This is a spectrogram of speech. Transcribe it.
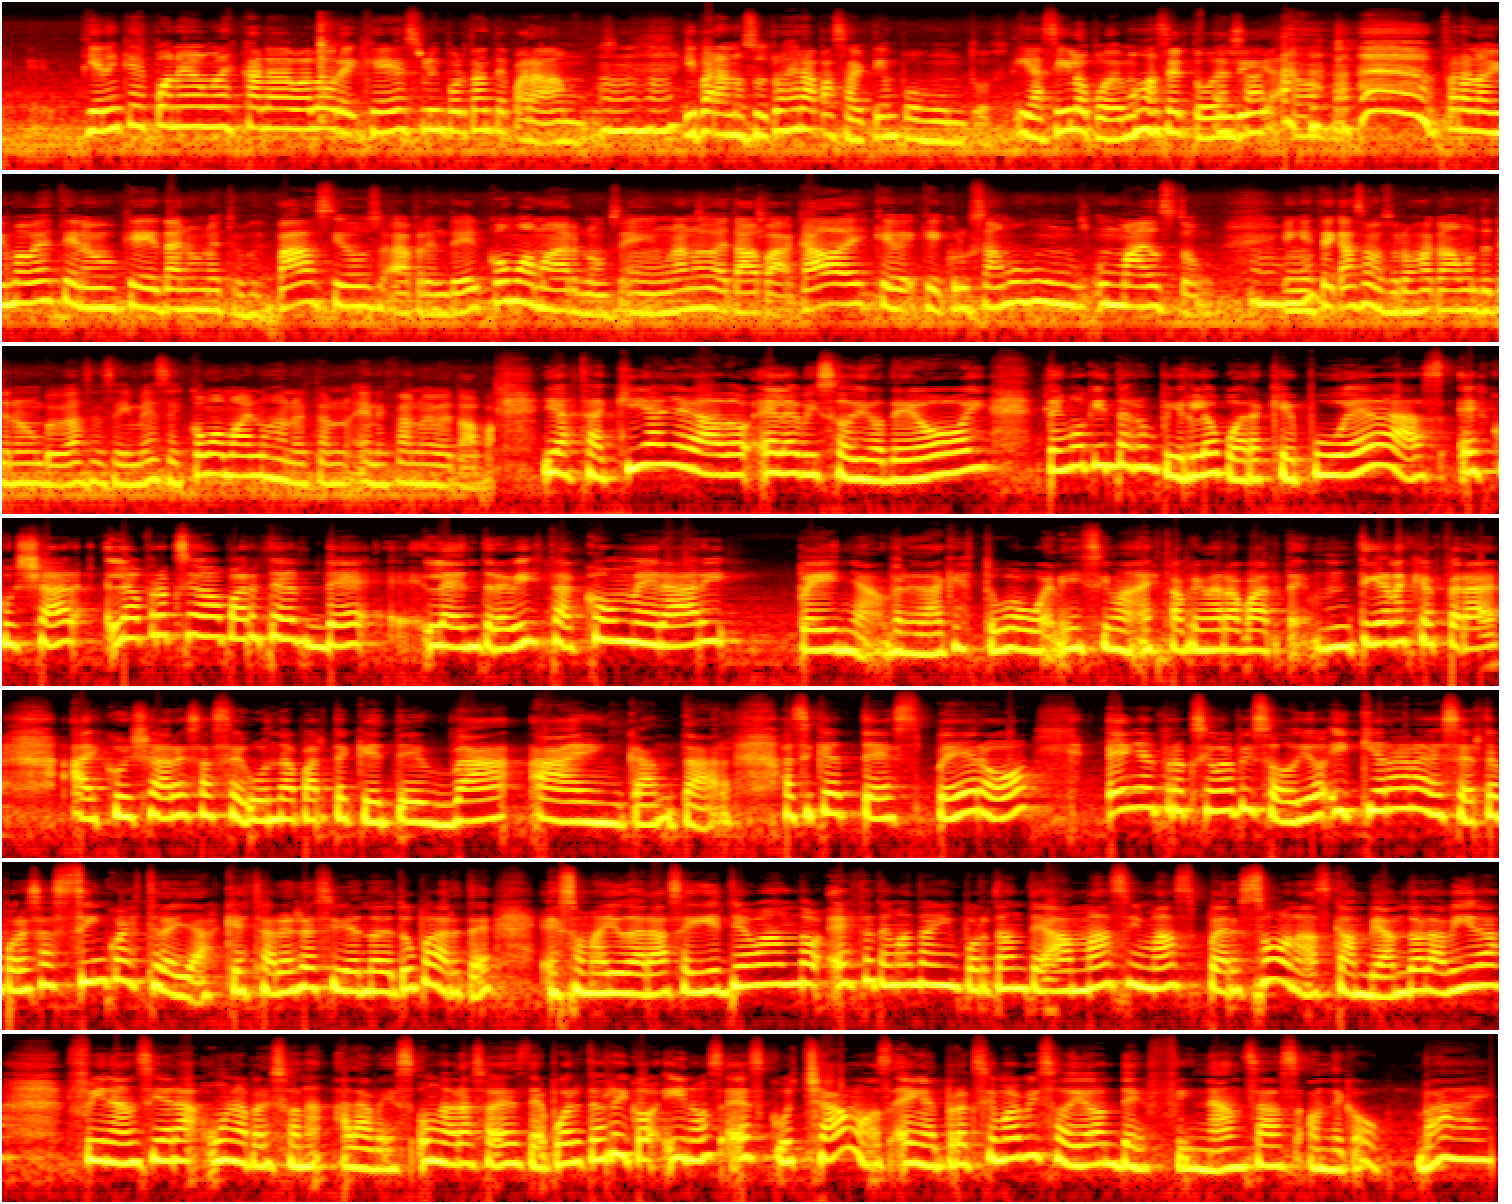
tienen que exponer una escala de valores qué es lo importante para ambos. Y para nosotros era pasar tiempo juntos. Y así lo podemos hacer todo el día. Pero a la misma vez tenemos que darnos nuestros espacios, aprender cómo amarnos en una nueva etapa. Cada vez que, cruzamos un, milestone, en este caso nosotros acabamos de tener un bebé hace seis meses, cómo amarnos en, nuestra, en esta nueva etapa. Y hasta aquí ha llegado el episodio de hoy. Tengo que interrumpirlo para que puedas escuchar la próxima parte de la entrevista con Merari Peña, ¿verdad que estuvo buenísima esta primera parte? Tienes que esperar a escuchar esa segunda parte que te va a encantar. Así que te espero en el próximo episodio y quiero agradecerte por esas cinco estrellas que estaré recibiendo de tu parte. Eso me ayudará a seguir llevando este tema tan importante a más y más personas, cambiando la vida financiera una persona a la vez. Un abrazo desde Puerto Rico y nos escuchamos en el próximo episodio de Finanzas on the Go. Bye.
